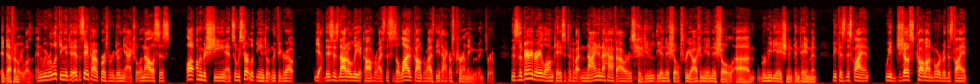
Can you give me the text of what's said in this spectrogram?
it definitely wasn't. And we were looking into, at the same time, of course, we were doing the actual analysis on the machine. And so we start looking into it and we figure out, yeah, this is not only a compromise, this is a live compromise the attacker is currently moving through. This is a very, very long case. It took about nine and a half hours to do the initial triage and the initial um, remediation and containment because this client, we had just come on board with this client.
